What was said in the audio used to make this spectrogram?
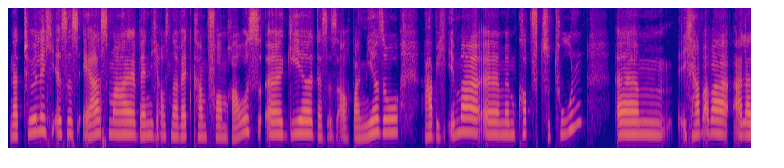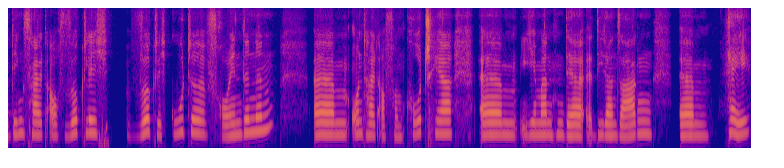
Natürlich ist es erstmal, wenn ich aus einer Wettkampfform rausgehe, äh, das ist auch bei mir so, habe ich immer äh, mit dem Kopf zu tun. Ähm, ich habe aber allerdings halt auch wirklich, wirklich gute Freundinnen ähm, und halt auch vom Coach her ähm, jemanden, der, die dann sagen, ähm, hey,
